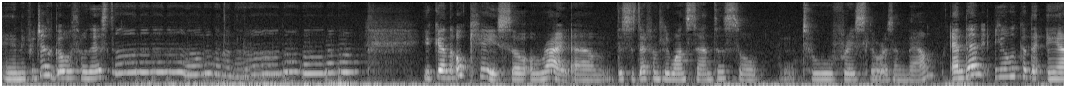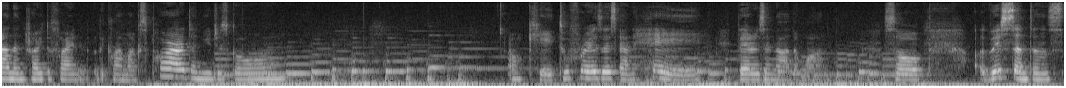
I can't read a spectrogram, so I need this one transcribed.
and if you just go through this you can okay so all right um, this is definitely one sentence so two phrase slurs in them and then you look at the end and try to find the climax part and you just go okay two phrases and hey there is another one. So uh, this sentence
